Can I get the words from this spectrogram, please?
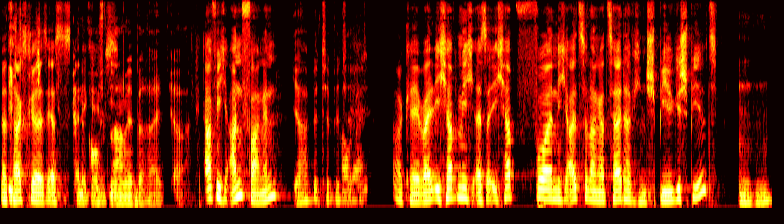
Der Tax kriegt als erstes seine Games. Aufnahme bereit, ja. Darf ich anfangen? Ja, bitte, bitte. Okay, weil ich habe mich, also ich habe vor nicht allzu langer Zeit habe ich ein Spiel gespielt. Mhm.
